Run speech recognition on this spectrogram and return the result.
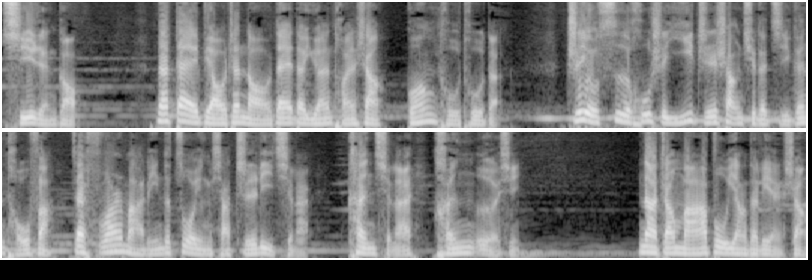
七人高，那代表着脑袋的圆团上光秃秃的，只有似乎是移植上去的几根头发，在福尔马林的作用下直立起来。看起来很恶心。那张麻布样的脸上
